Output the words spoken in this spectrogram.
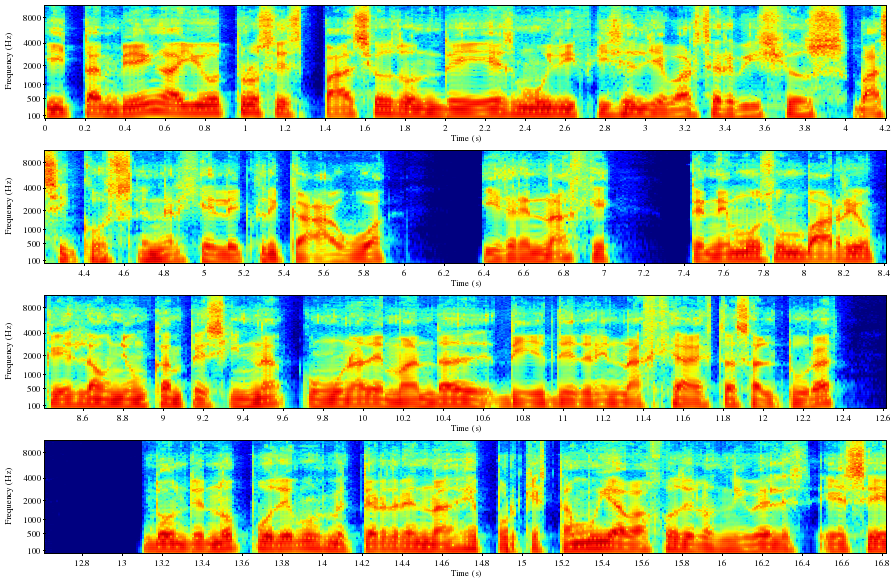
y también hay otros espacios donde es muy difícil llevar servicios básicos, energía eléctrica, agua y drenaje. Tenemos un barrio que es la Unión Campesina con una demanda de drenaje a estas alturas donde no podemos meter drenaje porque está muy abajo de los niveles. Ese,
